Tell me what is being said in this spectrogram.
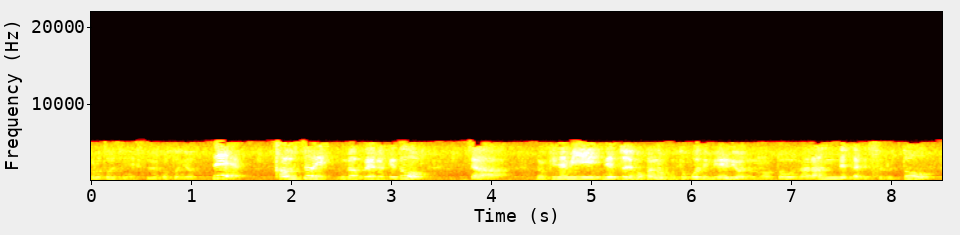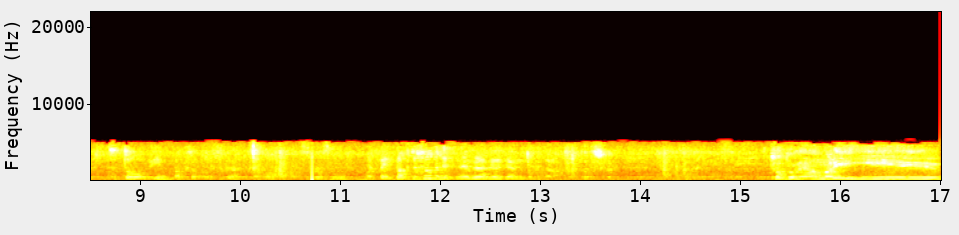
袋とじにすることによって買う人が増えるけどじゃあ軒並みネットで他のところで見えるようなものと並んでたりするとちょっとインパクトが薄くなっちゃうやっぱりインパクト勝負ですねグラビアでやるとったらちょっとねあんまり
